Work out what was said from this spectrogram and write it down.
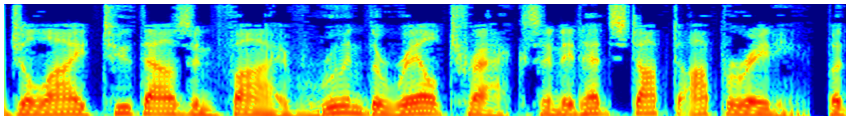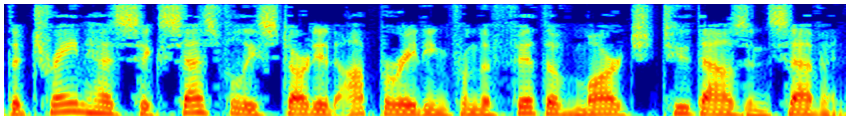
July 2005 ruined the rail tracks and it had stopped operating, but the train has successfully started operating from 5 March 2007.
